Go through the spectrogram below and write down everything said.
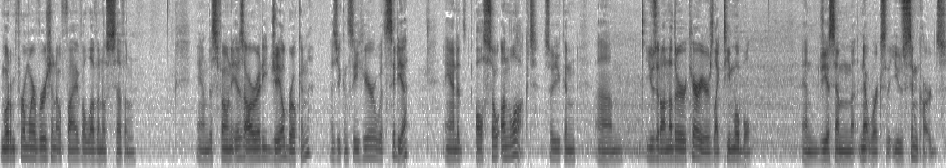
modem firmware version 051107 and this phone is already jailbroken as you can see here with Cydia and it's also unlocked so you can um, use it on other carriers like T-Mobile and GSM networks that use SIM cards.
